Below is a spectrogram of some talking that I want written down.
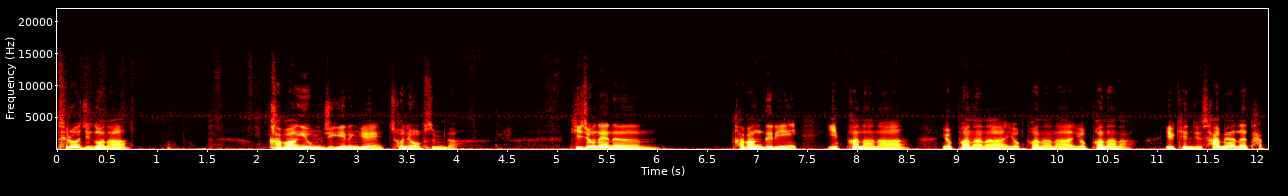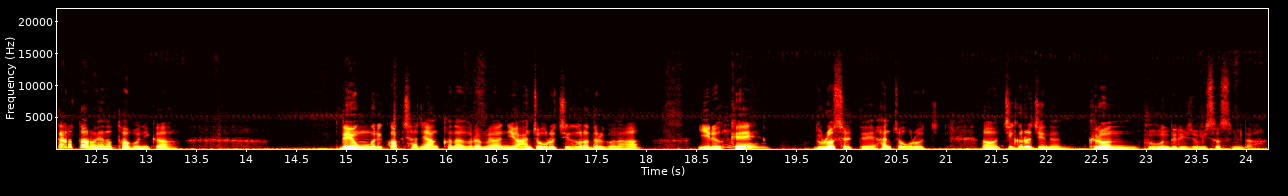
틀어지거나 가방이 움직이는 게 전혀 없습니다. 기존에는 가방들이 이 판 하나, 옆판 하나, 옆판 하나, 옆판 하나 이렇게 이제 사면을 다 따로따로 해놓다 보니까 내용물이 꽉 차지 않거나 그러면 이 안쪽으로 찌그러들거나 이렇게 눌렀을 때 한쪽으로 어, 찌그러지는 그런 부분들이 좀 있었습니다.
